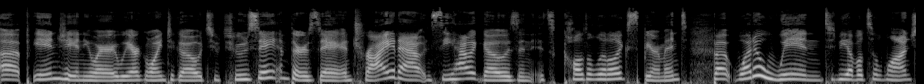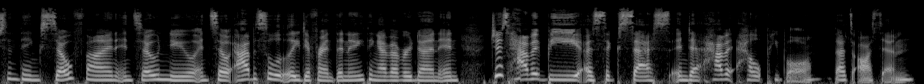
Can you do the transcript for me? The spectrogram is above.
up in January, we are going to go to Tuesday and Thursday and try it out and see how it goes. And it's called a little experiment. But what a win to be able to launch something so fun and so new and so absolutely different than anything I've ever done and just have it be a success and to have it help people. That's awesome.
